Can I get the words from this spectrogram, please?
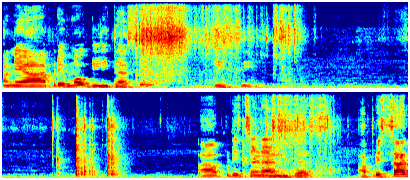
અને આ આપણે મગ લીધા છે એ છે. આ આપણે ચણા લીધા આપણે સાત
